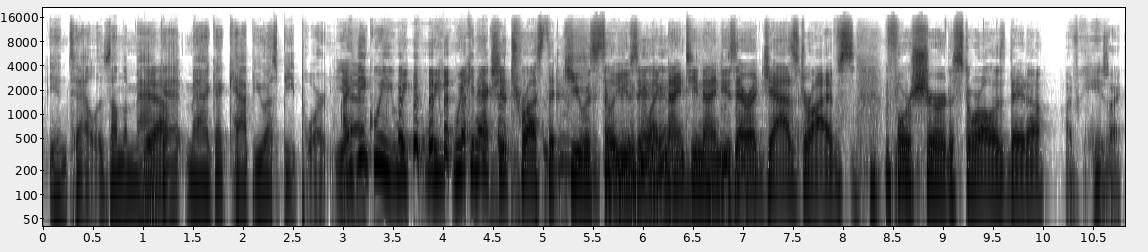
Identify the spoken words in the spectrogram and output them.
intel is on the MAGA Yeah. MAGA cap USB port. I think we, we, we, we can actually trust that Q is still using like 1990s era Jaz drives for sure to store all his data. I've, he's like,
